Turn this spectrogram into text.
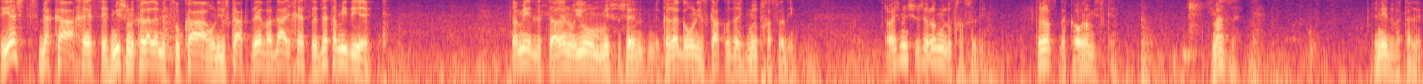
יש צדקה, חסד, מישהו נקלע למצוקה, הוא נזקק, זה ודאי חסד, זה תמיד יהיה. תמיד, לצערנו, יהיו מישהו שכרגע הוא נזקק, זה גמילות חסדים. אבל יש מישהו שלא גמילות חסדים. זה לא צדקה, הוא לא מסכן. מה זה? תניד בת הלב.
